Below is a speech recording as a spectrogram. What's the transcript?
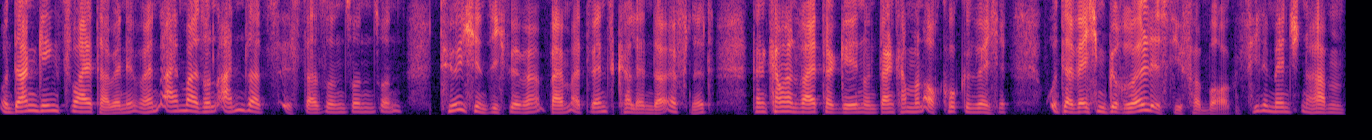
Und dann ging es weiter. Wenn, wenn, einmal so ein Ansatz ist, da so ein, so, ein, so ein Türchen sich beim Adventskalender öffnet, dann kann man weitergehen und dann kann man auch gucken, welche, unter welchem Geröll ist die verborgen. Viele Menschen haben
